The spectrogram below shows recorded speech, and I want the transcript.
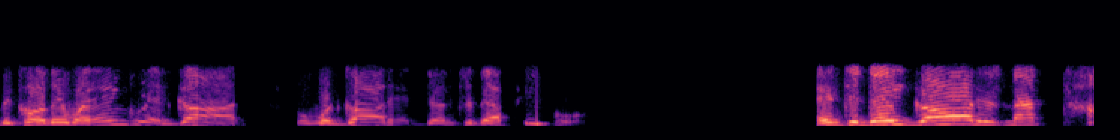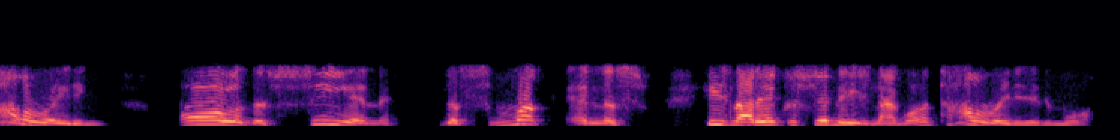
because they were angry at God for what God had done to their people. And today, God is not tolerating all of the sin, the smut, and the. He's not interested, and He's not going to tolerate it anymore.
